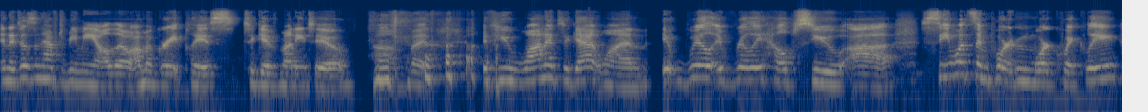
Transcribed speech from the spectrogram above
and it doesn't have to be me, although I'm a great place to give money to. Um, but if you wanted to get one, it will, it really helps you uh, see what's important more quickly.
